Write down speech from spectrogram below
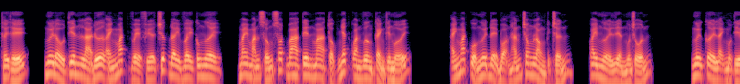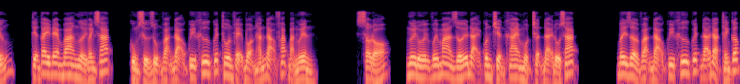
Thấy thế, ngươi đầu tiên là đưa ánh mắt về phía trước đây vây công ngươi, may mắn sống sót ba tên ma tộc nhất quan vương cảnh thiên mới. Ánh mắt của ngươi để bọn hắn trong lòng kịch chấn, quay người liền muốn trốn. Ngươi cười lạnh một tiếng, tiện tay đem ba người bánh sát, cùng sử dụng vạn đạo quy khư quyết thôn vệ bọn hắn đạo pháp bản nguyên. Sau đó, ngươi đối với ma giới đại quân triển khai một trận đại đồ sát. Bây giờ vạn đạo quy khư quyết đã đạt thành cấp,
